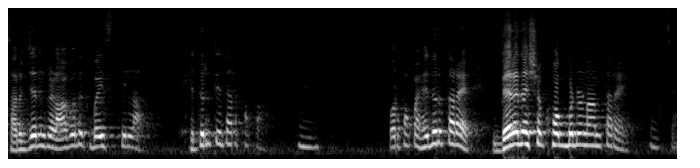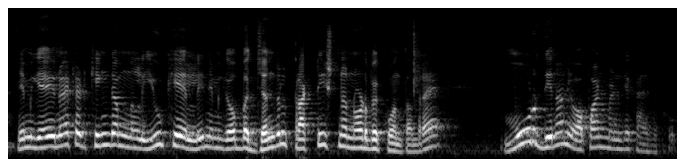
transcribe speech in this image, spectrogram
ಸರ್ಜನ್ಗಳಾಗೋದಕ್ಕೆ ಬಯಸ್ತಿಲ್ಲ. ಹೆದರ್ತಿದ್ದಾರೆ ಪಾಪ. ಅವ್ರ ಪಾಪ ಹೆದರ್ತಾರೆ. ಬೇರೆ ದೇಶಕ್ಕೆ ಹೋಗ್ಬಿಡೋಣ ಅಂತಾರೆ. ನಿಮಗೆ ಯುನೈಟೆಡ್ ಕಿಂಗ್ಡಮ್ನಲ್ಲಿ ಯು ಕೆಯಲ್ಲಿ ನಿಮಗೆ ಒಬ್ಬ ಜನರಲ್ ಪ್ರಾಕ್ಟೀಷನರ್ ನೋಡಬೇಕು ಅಂತಂದರೆ ಮೂರು ದಿನ ನೀವು ಅಪಾಯಿಂಟ್ಮೆಂಟ್ಗೆ ಕಾಯಬೇಕು.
